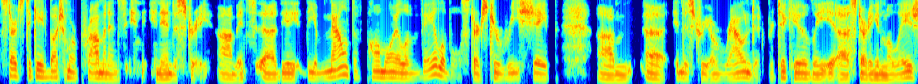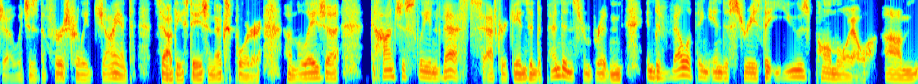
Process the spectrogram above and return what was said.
starts to gain much more prominence in, in industry. Um, it's uh, the the amount of palm oil available starts to reshape um, uh, industry around it, particularly uh, starting in Malaysia, which is the first really giant Southeast Asian exporter. Uh, Malaysia consciously invests after it gains independence from Britain in developing industries that use palm oil um,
